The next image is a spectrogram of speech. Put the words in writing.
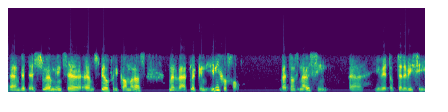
Ehm um, dit is so mense ehm um, speel vir die kameras maar werklik in hierdie geval wat ons nou sien uh jy weet op televisie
